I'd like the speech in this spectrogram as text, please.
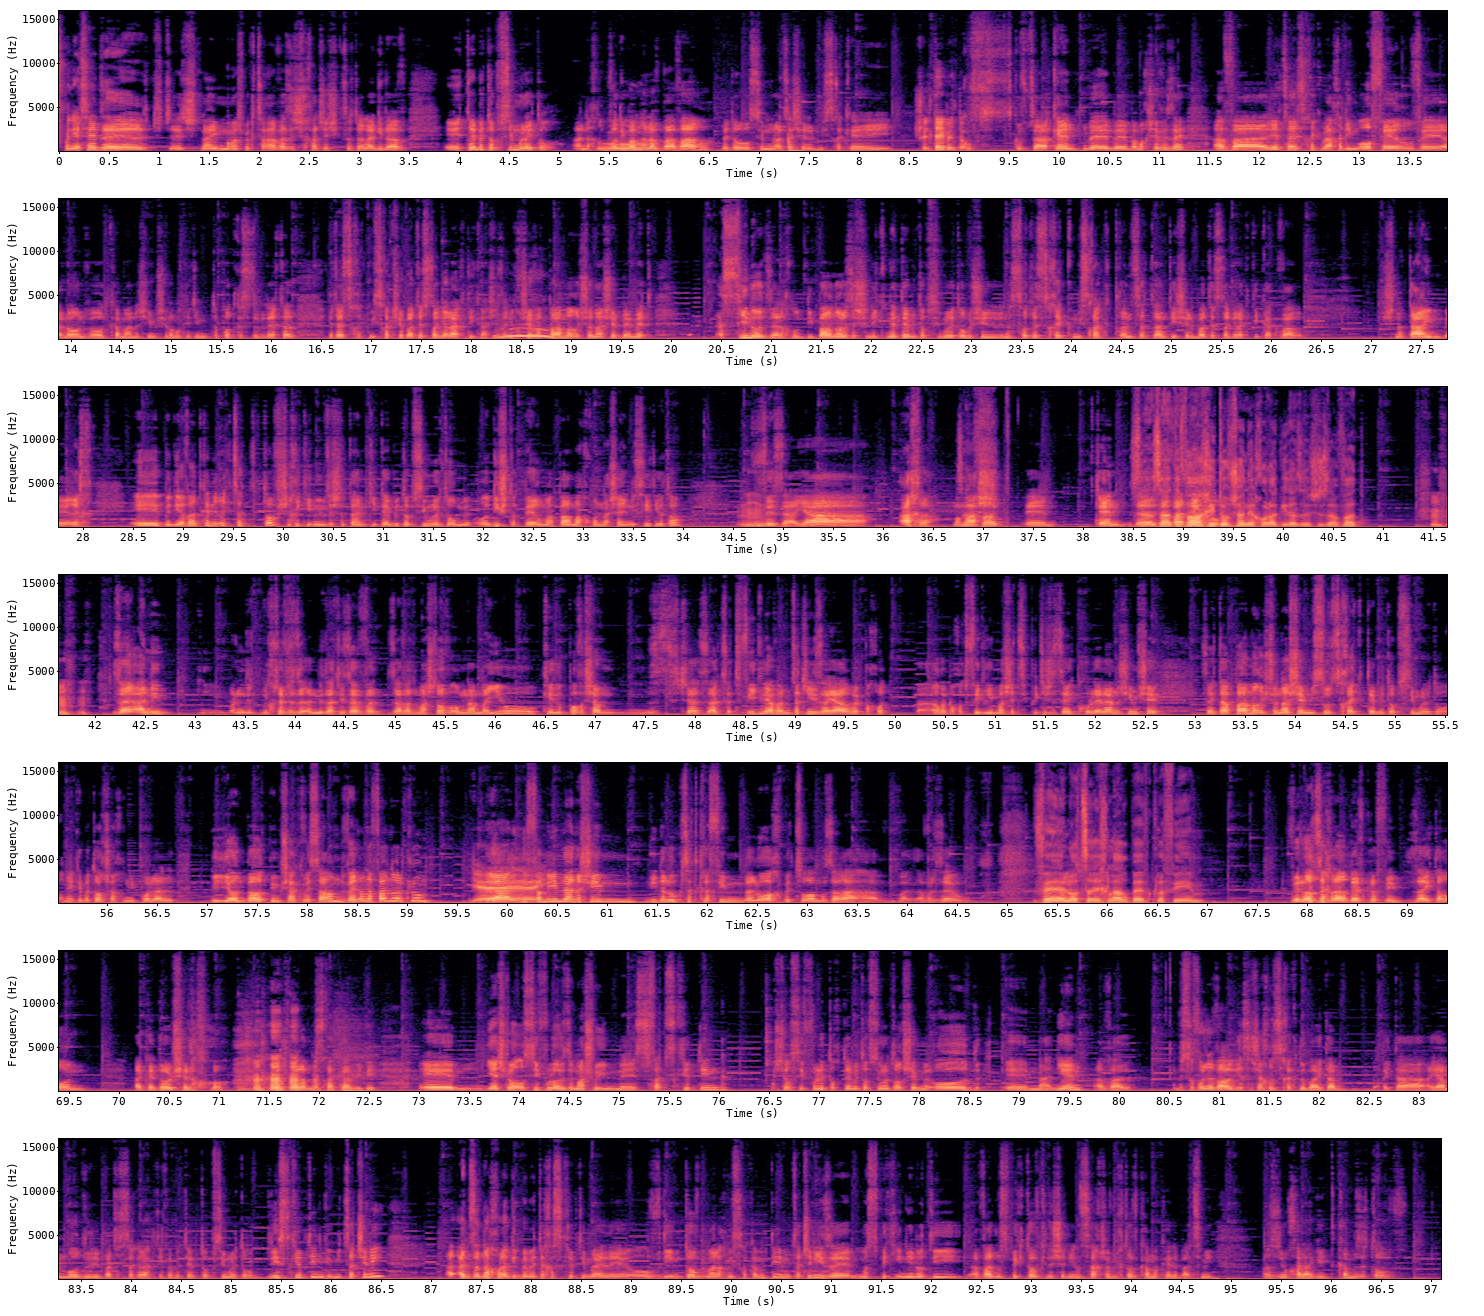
אני אעשה את זה שניים ממש בקצרה ואז יש אחד שיש קצת יותר להגיד עליו. Tabletop Simulator. אנחנו כבר. דיברנו עליו בעבר בתור סימולציה של משחקי של tabletop. קופ- קופסה, כן, במחשב וזה, אבל יצא לשחק ביחד עם עופר ואלון ועוד כמה אנשים שלא מקליטים את הפודקאסט הזה בדרך כלל, יצא לשחק משחק של Battlestar Galactica, שזה אני חושב הפעם הראשונה שבאמת עשינו את זה, אנחנו דיברנו על זה שנקנה Tabletop Simulator בשביל לנסות לשחק משחק טרנס אטלנטי של Battlestar Galactica כבר שנתיים בערך. אה, בדיעבד כנראה קצת טוב שחיכינו עם זה שנתיים, כי Tabletop Simulator מאוד השתפר מהפעם האחרונה שאני ניסיתי אותו, Mm. וזה היה אחלה, ממש. עבד? אה, כן, זה זה עבד הדבר די הכי טוב שאני יכול להגיד על זה, שזה עבד. זה, אני, אני, אני חושב שזה, אני לדעתי זה עבד, זה עבד ממש טוב, אמנם היו כאילו פה ושם, שזה היה קצת fiddly, אבל מצד שני זה היה הרבה פחות, הרבה פחות fiddly ממה שציפיתי שזה, יהיה, כולל האנשים שזו הייתה הפעם הראשונה שהם ניסו לשחק Tabletop Simulator. אני הייתי בטוח שאנחנו ניפול על מיליון בעיות ממשק וסאונד, ולא נפלנו על כלום. היה. לפעמים לאנשים ננעלו קצת קלפים ללוח בצורה מוזרה, אבל, אבל זהו. ולא צריך לערבב קלפים. ולא צריך לערבב קלפים, זה היתרון הגדול שלו, של המשחק האמיתי. אמ, יש לו, הוסיפו לו איזה משהו עם אה, שפת scripting, שהוסיפו לתוך Tabletop Simulator שמאוד אה, מעניין, אבל בסופו של דבר הגרסה שאנחנו שיחקנו בה הייתה, הייתה, היה מוד Battlestar Galactica ב Tabletop Simulator בלי scripting, מצד שני, אז אני לא יכול להגיד באמת איך הסקריפטים האלה עובדים טוב במהלך משחק אמיתי, מצד שני זה מספיק עניין אותי, עבד מספיק טוב כדי שאני אנסה עכשיו לכתוב כמה כאלה בעצמי, אז אני אוכל להגיד כמה זה טוב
